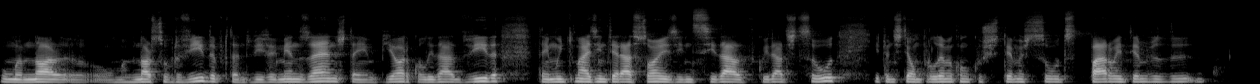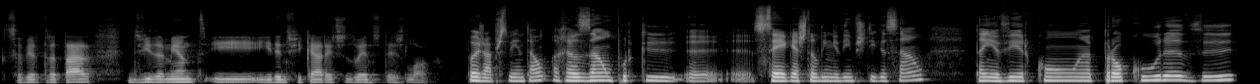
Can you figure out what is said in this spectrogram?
uma menor, uma menor sobrevida, portanto, vivem menos anos, têm pior qualidade de vida, têm muito mais interações e necessidade de cuidados de saúde. E, portanto, isto é um problema com que os sistemas de saúde se deparam em termos de saber tratar devidamente e identificar estes doentes desde logo. Pois já percebi então, a razão por que uh, segue esta linha de investigação tem a ver com a procura de,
